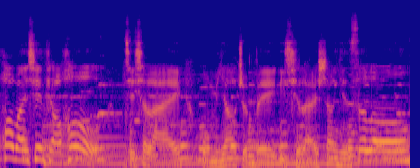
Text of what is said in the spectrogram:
画完线条后，接下来我们要准备一起来上颜色喽。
